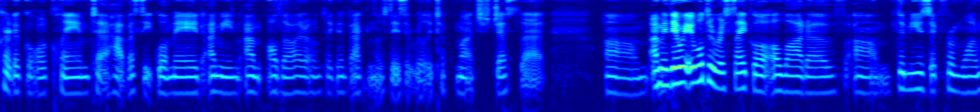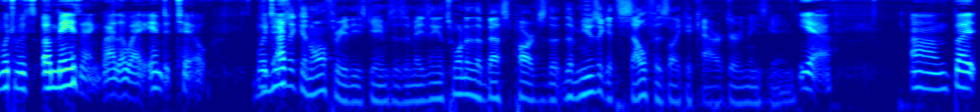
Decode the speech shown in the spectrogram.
critical acclaim to have a sequel made. I mean, um, although I don't think that back in those days it really took much. Just that. Um, I mean, they were able to recycle a lot of um, the music from one, which was amazing, by the way, into two. Which the I- music in all three of these games is amazing. It's one of the best parts. The the music itself is like a character in these games. Yeah. Um, but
